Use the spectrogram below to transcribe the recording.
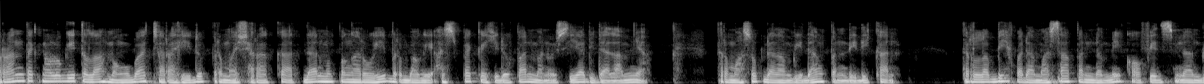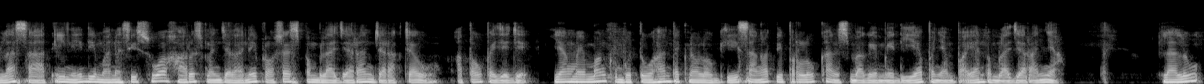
Peran teknologi telah mengubah cara hidup bermasyarakat dan mempengaruhi berbagai aspek kehidupan manusia di dalamnya, termasuk dalam bidang pendidikan. Terlebih pada masa pandemi COVID-19 saat ini di mana siswa harus menjalani proses pembelajaran jarak jauh atau PJJ, yang memang kebutuhan teknologi sangat diperlukan sebagai media penyampaian pembelajarannya. Lalu,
